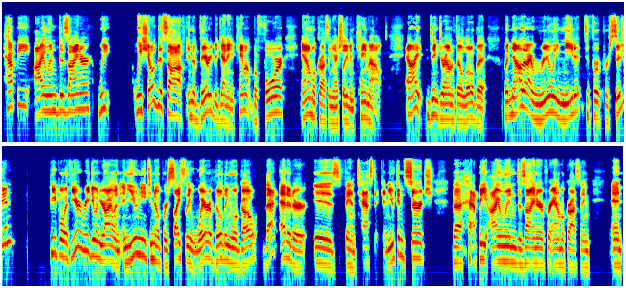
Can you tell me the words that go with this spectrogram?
happy island designer. We we showed this off in the very beginning. It came out before Animal Crossing actually even came out, and I dinked around with it a little bit. But now that I really need it to, for precision, people, if you're redoing your island and you need to know precisely where a building will go, that editor is fantastic. And you can search the Happy Island designer for Animal Crossing, and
